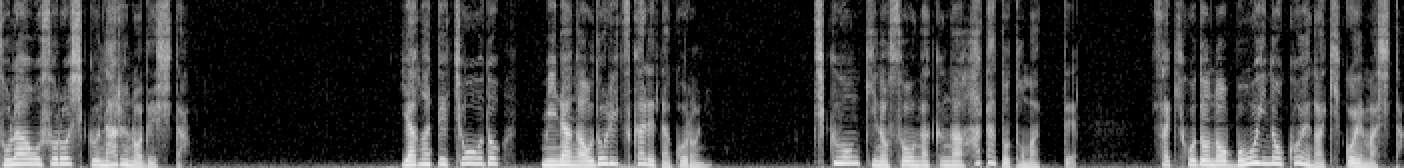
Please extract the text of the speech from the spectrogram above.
空恐ろしくなるのでした。やがてちょうど皆が踊り疲れた頃に蓄音機の総額がはたと止まって先ほどのボーイの声が聞こえました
